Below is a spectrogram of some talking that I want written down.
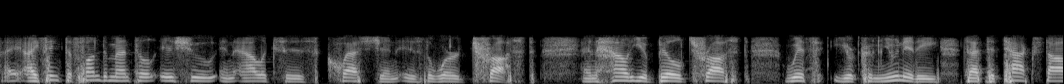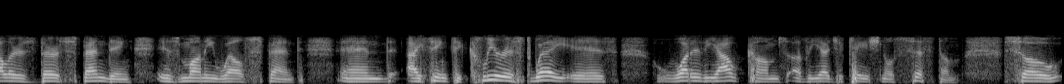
I, I think the fundamental issue in Alex's question is the word trust, and how do you build trust with your community that the tax dollars they're spending is money well spent. And I think the clearest way is what are the outcomes of the educational system. So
